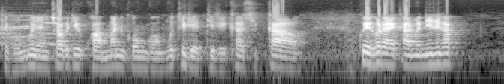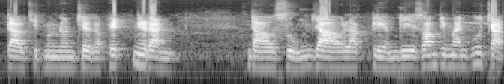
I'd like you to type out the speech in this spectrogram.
แต่ผมก็ยังชอบไปที่ความมั่นคงของวุฒิเดชทีเด็ด99คู่เอกของรายการวันนี้นะครับ ดาวจิตเมืองนนท์เจอกับเพชรนิรันดร์ดาวสูงยาวหลักเหลี่ยมดี ซ้อมทีมงานผู้จัด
